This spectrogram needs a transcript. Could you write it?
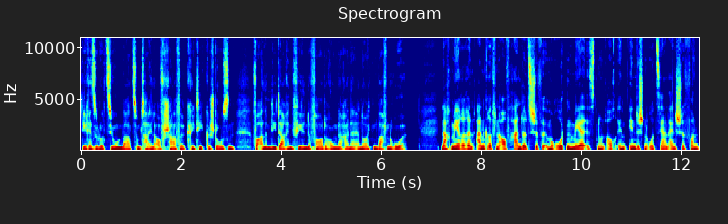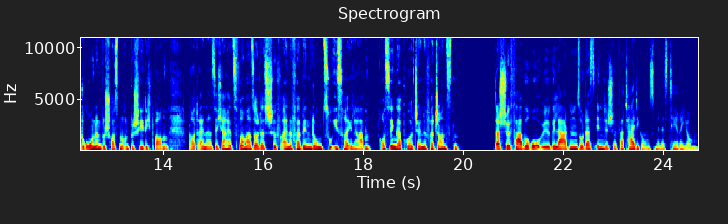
Die Resolution war zum Teil auf scharfe Kritik gestoßen, vor allem die darin fehlende Forderung nach einer erneuten Waffenruhe. Nach mehreren Angriffen auf Handelsschiffe im Roten Meer ist nun auch im Indischen Ozean ein Schiff von Drohnen beschossen und beschädigt worden. Laut einer Sicherheitsfirma soll das Schiff eine Verbindung zu Israel haben. Aus Singapur Jennifer Johnston. Das Schiff habe Rohöl geladen, so das indische Verteidigungsministerium.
